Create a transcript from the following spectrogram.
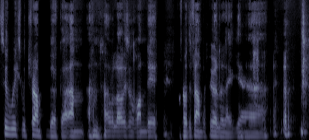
Two Weeks with Trump-bøker enn en, å la liksom Randi på 45 beføle deg eh,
